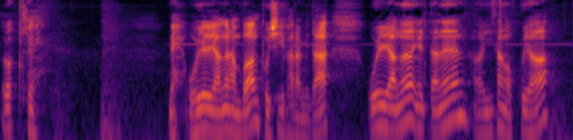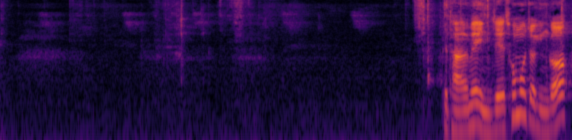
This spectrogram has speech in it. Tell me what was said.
이렇게. 네, 오일 양을 한번 보시기 바랍니다. 오일 양은 일단은 어, 이상 없고요. 그 다음에 이제 소모적인 거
